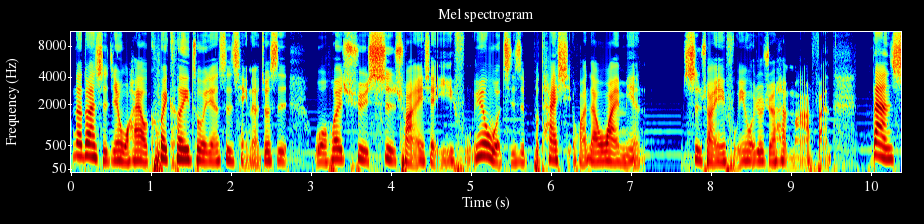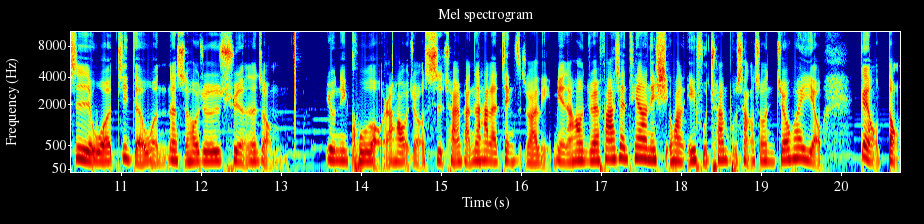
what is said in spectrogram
那段时间我还有会刻意做一件事情呢，就是我会去试穿一些衣服，因为我其实不太喜欢在外面。试穿衣服，因为我就觉得很麻烦。但是我记得我那时候就是去了那种 Uniqlo，然后我就试穿，反正它的镜子就在里面，然后你就会发现，天啊，你喜欢的衣服穿不上的时候，你就会有更有动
